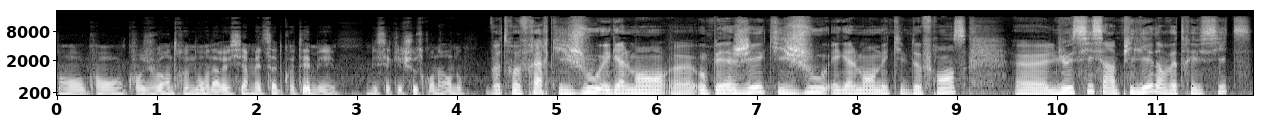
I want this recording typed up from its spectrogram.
qu'on qu qu jouait entre nous, on a réussi à mettre ça de côté, mais mais c'est quelque chose qu'on a en nous. Votre frère qui joue également euh, au PSG, qui joue également en équipe de France, euh, lui aussi c'est un pilier dans votre réussite.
